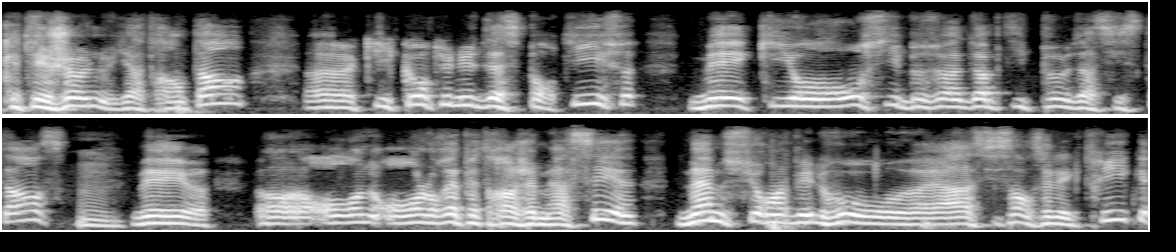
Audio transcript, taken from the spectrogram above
qui étaient jeunes il y a 30 ans, qui continuent d'être sportifs, mais qui ont aussi besoin d'un petit peu d'assistance. Hmm. Mais on, on le répétera jamais assez. Hein. Même sur un vélo à assistance électrique,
